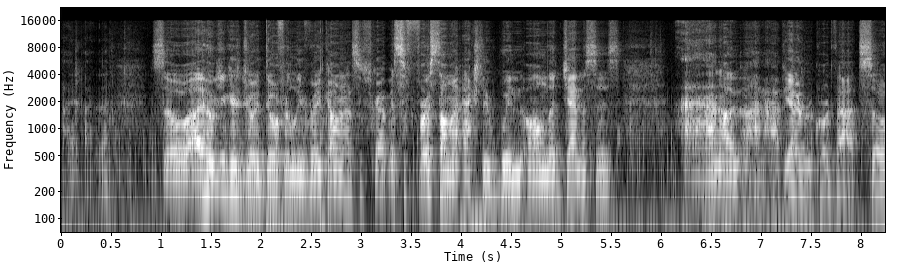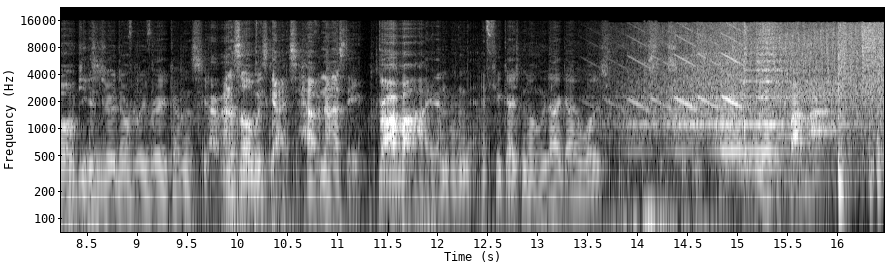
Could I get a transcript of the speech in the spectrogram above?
I, I, so I hope you guys enjoyed. Don't forget to leave a rate, comment, and subscribe. It's the first time I actually win on the Genesis. And I'm, I'm happy I record that. So I hope you guys enjoyed. Don't forget to leave a rate, comment, and subscribe. And as always, guys, have a nice day. Bye-bye. And, and if you guys know who that guy was, bye-bye.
